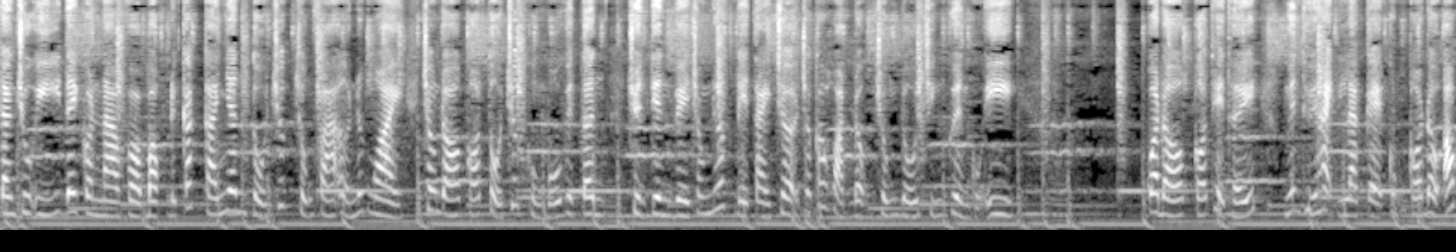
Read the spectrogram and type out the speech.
Đáng chú ý, đây còn là vỏ bọc để các cá nhân tổ chức chống phá ở nước ngoài, trong đó có tổ chức khủng bố Việt Tân, chuyển tiền về trong nước để tài trợ cho các hoạt động chống đối chính quyền của Y. Qua đó có thể thấy Nguyễn Thúy Hạnh là kẻ cũng có đầu óc,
